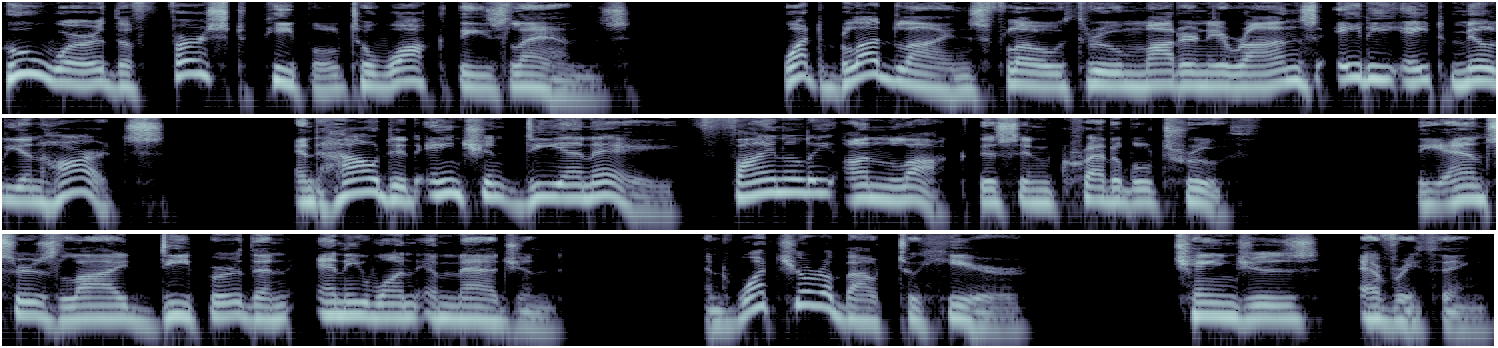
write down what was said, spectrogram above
Who were the first people to walk these lands? What bloodlines flow through modern Iran's 88 million hearts? And how did ancient DNA finally unlock this incredible truth? The answers lie deeper than anyone imagined. And what you're about to hear changes everything.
